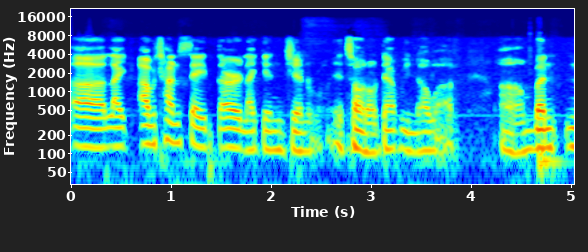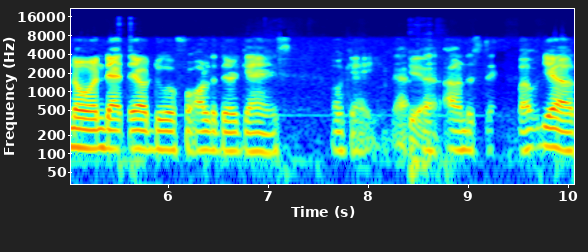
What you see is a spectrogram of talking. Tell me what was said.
uh like I was trying to say third, like in general, in total that we know of, um, but knowing that they'll do it for all of their games, okay, that, Yeah. that I understand. But yeah,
